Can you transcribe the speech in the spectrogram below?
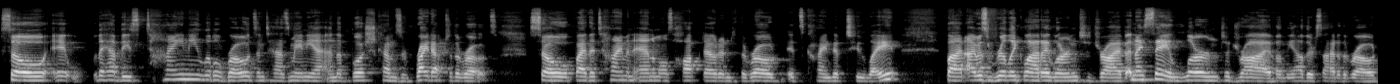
so it they have these tiny little roads in Tasmania and the bush comes right up to the roads. So by the time an animal's hopped out into the road, it's kind of too late. But I was really glad I learned to drive. And I say learn to drive on the other side of the road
